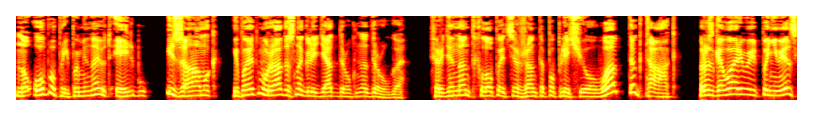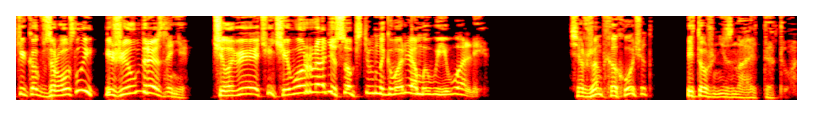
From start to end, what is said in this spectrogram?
Но оба припоминают Эльбу и замок, и поэтому радостно глядят друг на друга. Фердинанд хлопает сержанта по плечу. Вот так так. Разговаривает по-немецки, как взрослый, и жил в Дрездене. Человече, чего ради, собственно говоря, мы воевали? Сержант хохочет и тоже не знает этого.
